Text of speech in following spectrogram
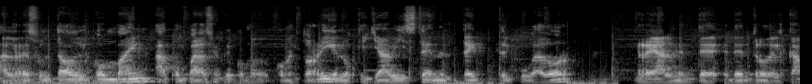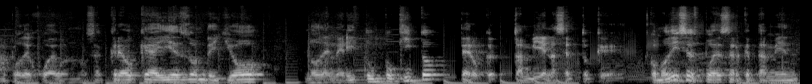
al resultado del combine a comparación que como comentó Rigue, lo que ya viste en el tape del jugador realmente dentro del campo de juego. ¿no? O sea, creo que ahí es donde yo lo demerito un poquito, pero que también acepto que, como dices, puede ser que también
